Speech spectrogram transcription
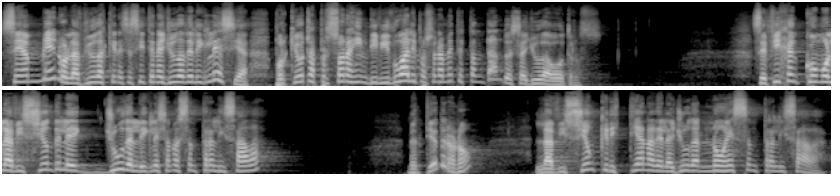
sean menos las viudas que necesiten ayuda de la iglesia, porque otras personas individual y personalmente están dando esa ayuda a otros. ¿Se fijan cómo la visión de la ayuda en la iglesia no es centralizada? ¿Me entienden o no? La visión cristiana de la ayuda no es centralizada.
